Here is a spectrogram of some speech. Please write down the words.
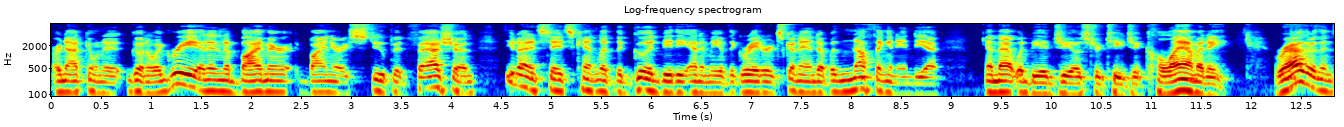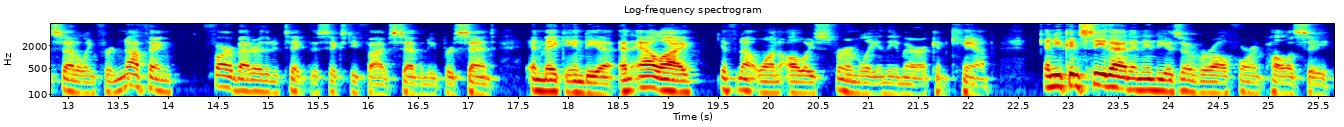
are not going to going to agree, and in a binary, binary stupid fashion, the United States can't let the good be the enemy of the greater. It's going to end up with nothing in India, and that would be a geostrategic calamity. Rather than settling for nothing, far better than to take the 65 70% and make India an ally, if not one always firmly in the American camp. And you can see that in India's overall foreign policy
